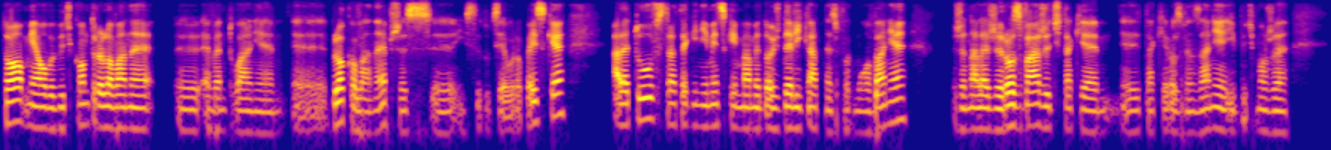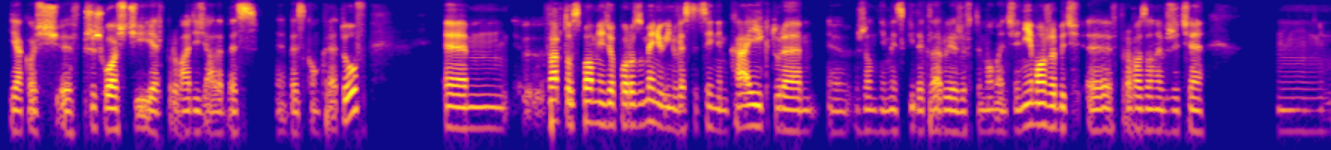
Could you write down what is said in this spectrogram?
To miałoby być kontrolowane, y, ewentualnie y, blokowane przez instytucje europejskie, ale tu w strategii niemieckiej mamy dość delikatne sformułowanie, że należy rozważyć takie, takie rozwiązanie i być może jakoś w przyszłości je wprowadzić, ale bez, bez konkretów. Warto wspomnieć o porozumieniu inwestycyjnym KAI, które e, rząd niemiecki deklaruje, że w tym momencie nie może być e, wprowadzone w życie. Mm,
